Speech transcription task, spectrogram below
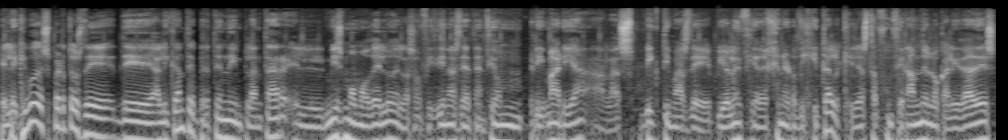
El equipo de expertos de, Alicante pretende implantar el mismo modelo de las oficinas de atención primaria a las víctimas de violencia de género digital, que ya está funcionando en localidades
